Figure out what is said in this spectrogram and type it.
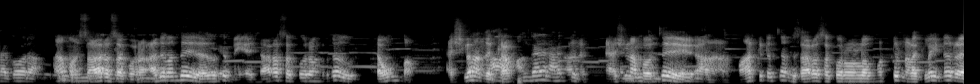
சகோரா. ஆமா சாரா சக்கோரா அது வந்து அது வந்து சாரா சக்கோராங்கிறது அது டவுன் தான். ஆக்சுவலா அந்த ஆக்சுவலா நம்ம வந்து மார்க்கெட் வந்து அங்க சாரா சக்கோரால மட்டும் நடக்கல. இன்னொரு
